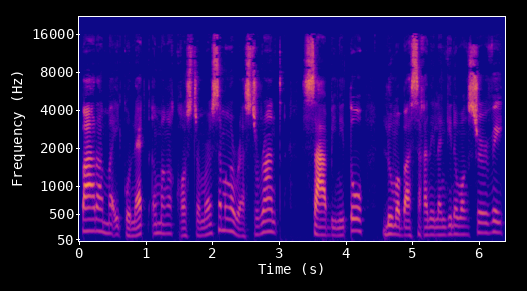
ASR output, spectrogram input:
para ma-connect ang mga customer sa mga restaurant. Sabi nito, lumabas sa kanilang ginawang survey,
